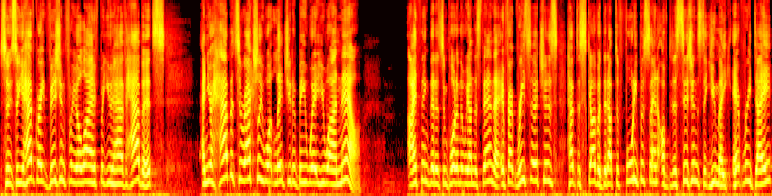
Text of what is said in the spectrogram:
So, so you have great vision for your life, but you have habits, and your habits are actually what led you to be where you are now. I think that it's important that we understand that. In fact, researchers have discovered that up to 40% of the decisions that you make every day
